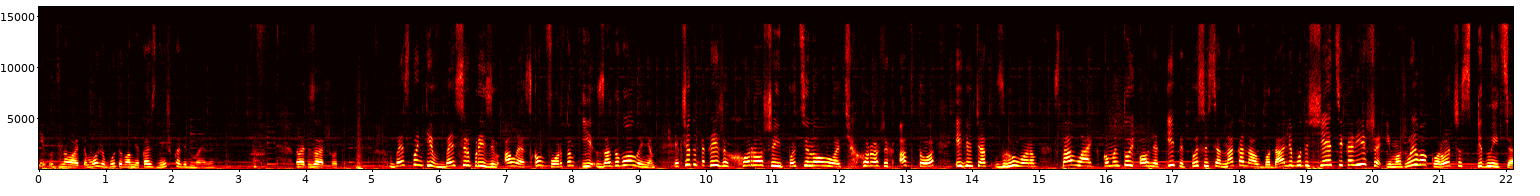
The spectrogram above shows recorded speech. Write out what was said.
і узнавайте, може бути вам якась знижка від мене. Давайте завершувати. Без понтів, без сюрпризів, але з комфортом і задоволенням. Якщо ти такий же хороший поціновувач хороших авто і дівчат з гумором, став лайк, коментуй огляд і підписуйся на канал, бо далі буде ще цікавіше і, можливо, коротша спідниця.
